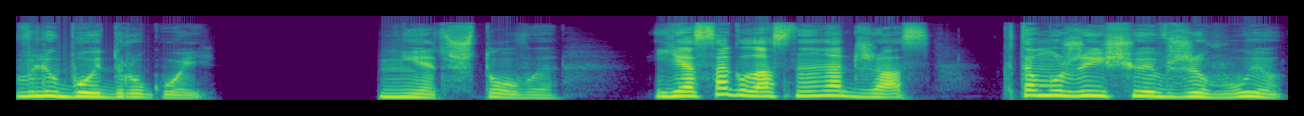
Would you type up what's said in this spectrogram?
в любой другой. Нет, что вы. Я согласна на джаз, к тому же еще и вживую.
